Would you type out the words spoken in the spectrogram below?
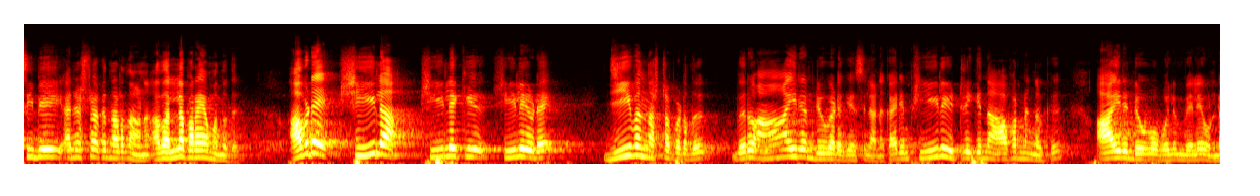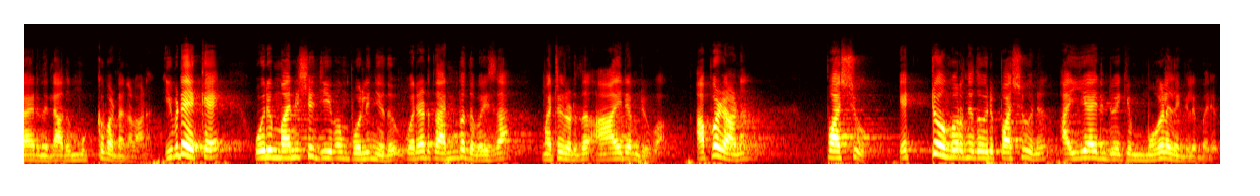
സി ബി ഐ അന്വേഷണമൊക്കെ നടന്നതാണ് അതല്ല പറയാൻ വന്നത്. അവിടെ ഷീല ഷീലയ്ക്ക് ഷീലയുടെ ജീവൻ നഷ്ടപ്പെട്ടത് വെറും ആയിരം രൂപയുടെ കേസിലാണ്. കാര്യം ഷീല ഇട്ടിരിക്കുന്ന ആഭരണങ്ങൾക്ക് ആയിരം രൂപ പോലും വില ഉണ്ടായിരുന്നില്ല. അത് മുക്കുപണ്ടങ്ങളാണ് ഇവിടെയൊക്കെ ഒരു മനുഷ്യജീവൻ പൊലിഞ്ഞത് ഒരിടത്ത് അൻപത് പൈസ മറ്റൊരിടത്ത് ആയിരം രൂപ. അപ്പോഴാണ് പശു ഏറ്റവും കുറഞ്ഞത് ഒരു പശുവിന് അയ്യായിരം രൂപയ്ക്ക് മുകളിലെങ്കിലും വരും.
